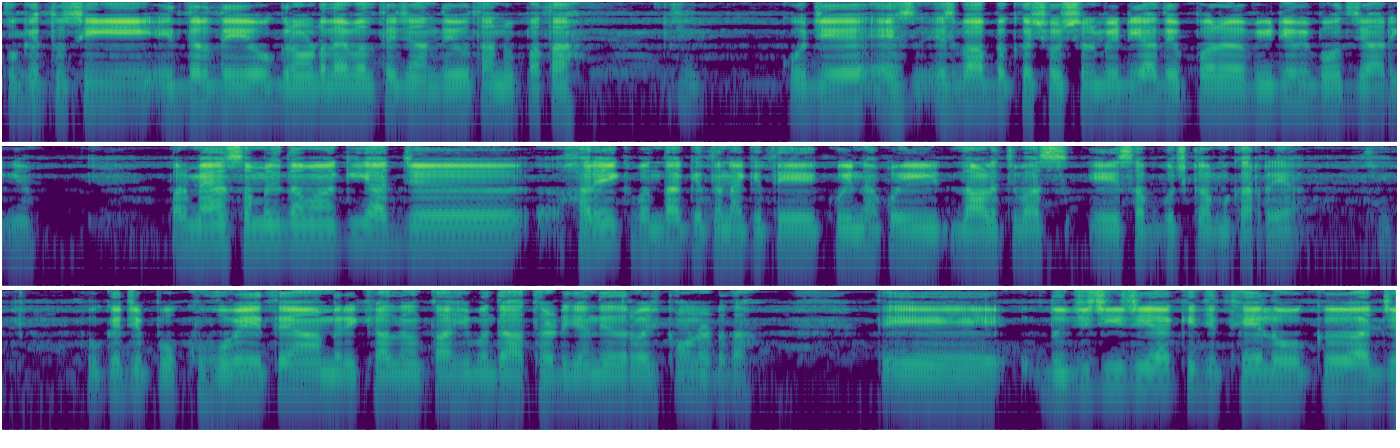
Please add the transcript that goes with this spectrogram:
ਕਿਉਂਕਿ ਤੁਸੀਂ ਇੱਧਰ ਦੇ ਹੋ ਗਰਾਊਂਡ ਲੈਵਲ ਤੇ ਜਾਂਦੇ ਹੋ ਤੁਹਾਨੂੰ ਪਤਾ। ਕੁਝ ਇਸ ਇਸ ਬਾਬਤ ਸੋਸ਼ਲ ਮੀਡੀਆ ਦੇ ਉੱਪਰ ਵੀਡੀਓ ਵੀ ਬਹੁਤ ਜਾ ਰਹੀਆਂ। ਪਰ ਮੈਂ ਸਮਝਦਾ ਵਾਂ ਕਿ ਅੱਜ ਹਰੇਕ ਬੰਦਾ ਕਿਤੇ ਨਾ ਕਿਤੇ ਕੋਈ ਨਾ ਕੋਈ ਲਾਲਚ ਵਸ ਇਹ ਸਭ ਕੁਝ ਕੰਮ ਕਰ ਰਿਹਾ। ਕਿਉਂਕਿ ਜੇ ਭੁੱਖ ਹੋਵੇ ਤਾਂ ਮੇਰੇ ਖਿਆਲ ਨਾਲ ਤਾਂ ਹੀ ਬੰਦਾ ਹੱਥ ਅੱਡ ਜਾਂਦੇ ਅਦਰਵਾਈਜ਼ ਕੌਣ ਅੱਡਦਾ? ਤੇ ਦੂਜੀ ਚੀਜ਼ ਇਹ ਆ ਕਿ ਜਿੱਥੇ ਲੋਕ ਅੱਜ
